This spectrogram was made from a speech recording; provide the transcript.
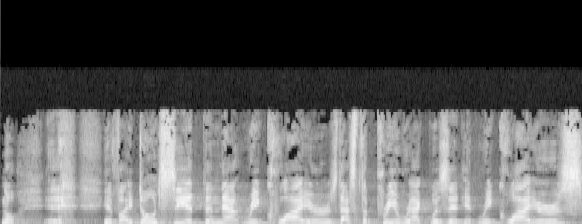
No, if I don't see it, then that requires, that's the prerequisite, it requires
